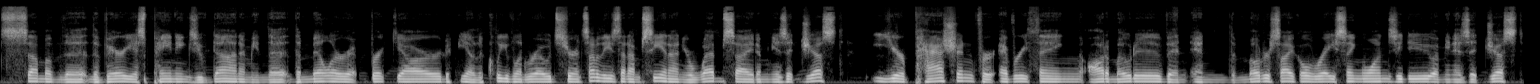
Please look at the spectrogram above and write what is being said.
some of the the various paintings you've done. I mean, the the Miller at Brickyard, you know, the Cleveland Roadster, and some of these that I'm seeing on your website. I mean, is it just your passion for everything automotive and and the motorcycle racing ones you do? I mean, is it just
